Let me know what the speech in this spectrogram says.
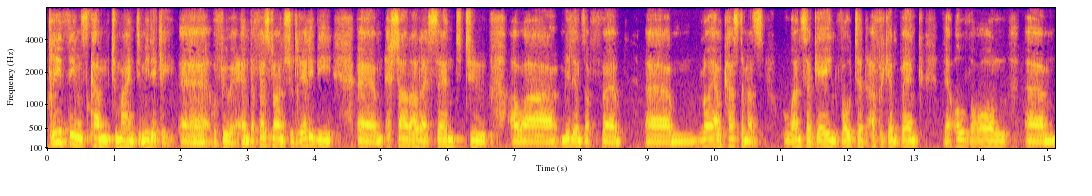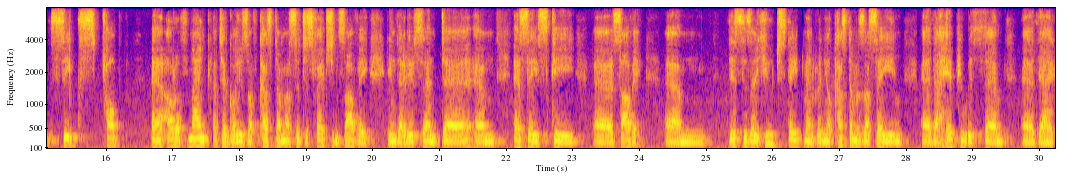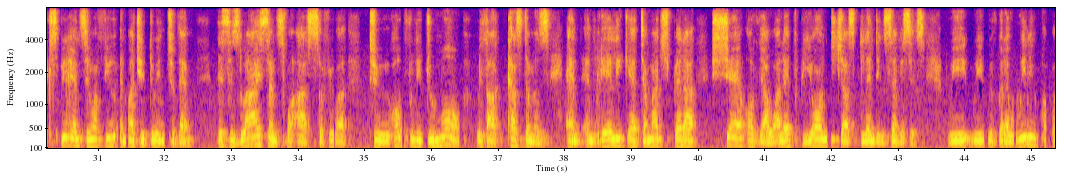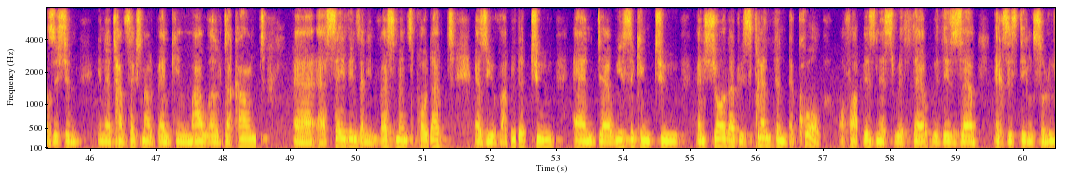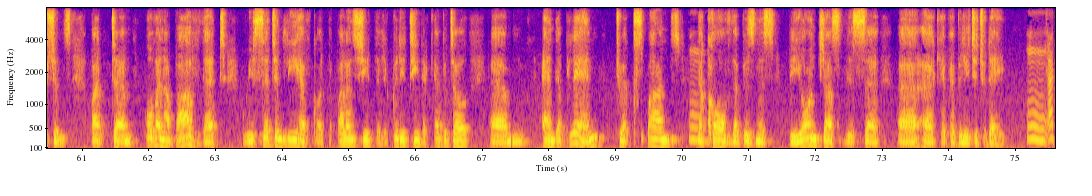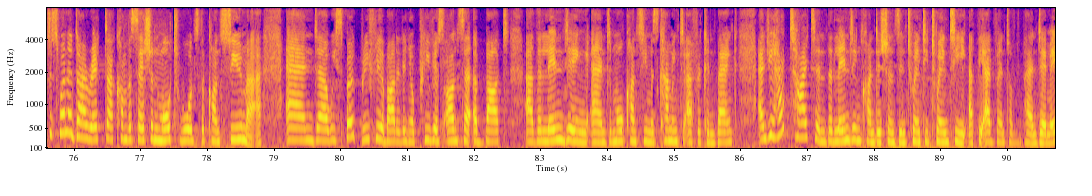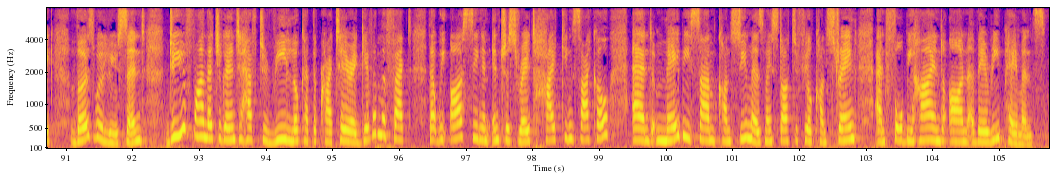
three things come to mind immediately, uh, And the first one should really be um, a shout out I send to our millions of um, um, loyal customers who once again voted African Bank the overall um, six top uh, out of nine categories of customer satisfaction survey in the recent uh, um, SASCI uh, survey. Um, this is a huge statement when your customers are saying uh, they're happy with um, uh, their experiencing of you and what you're doing to them. This is license for us if we were to hopefully do more with our customers and, and really get a much better share of their wallet beyond just lending services. We, we, we've got a winning proposition in a transactional banking MyWorld account. Uh, uh, savings and investments product, as you've alluded to, and uh, we're seeking to ensure that we strengthen the core of our business with uh, with these uh, existing solutions. But um, over and above that, we certainly have got the balance sheet, the liquidity, the capital, um, and a plan to expand mm. the core of the business beyond just this uh, uh, uh capability today. Mm, I just want to direct our conversation more towards the consumer. And uh, we spoke briefly about it in your previous answer about uh, the lending and more consumers coming to African Bank. And you had tightened the lending conditions in 2020 at the advent of the pandemic. Those were loosened. Do you find that you're going to have to relook at the criteria given the fact that we are seeing an interest rate hiking cycle and maybe some consumers may start to feel constrained and fall behind on their repayments? Payments?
